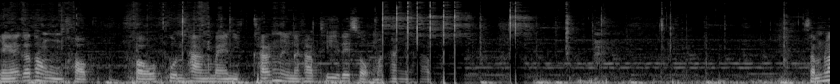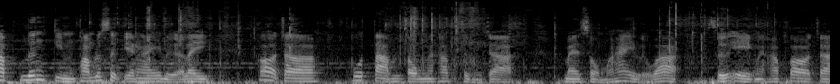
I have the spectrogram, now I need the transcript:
ยังไงก็ต้องขอบขอบคุณทางแบรนด์อีกครั้งหนึ่งนะครับ ที่ได้ส่งมาให้นะครับ สำหรับเรื่องกลิ่นความรู้สึกยังไงหรืออะไร ก็จะพูดตามตรงนะครับ ถึงจะแบรนด์ส่งมาให้หรือว่าซื้อเองนะครับ ก็จะ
